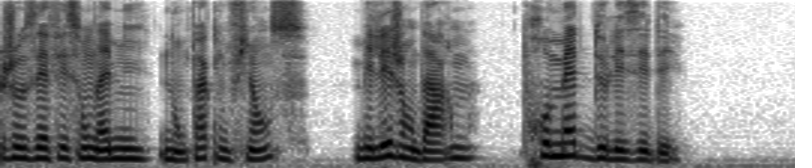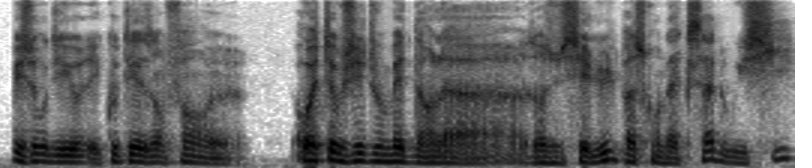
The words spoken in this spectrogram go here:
Joseph et son ami n'ont pas confiance, mais les gendarmes promettent de les aider. Ils ont dit, écoutez les enfants, euh, on va être obligé de vous mettre dans, la, dans une cellule parce qu'on a que ça, nous, ici,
